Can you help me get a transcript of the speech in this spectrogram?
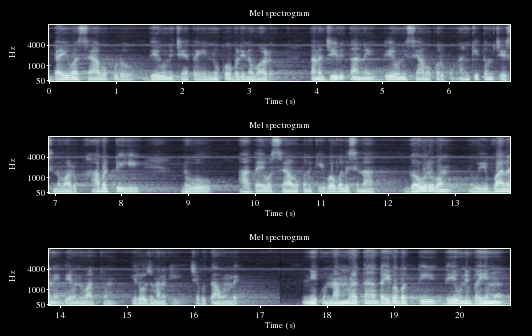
దైవ సేవకుడు దేవుని చేత ఎన్నుకోబడినవాడు. తన జీవితాన్ని దేవుని సేవ కొరకు అంకితం చేసినవాడు. కాబట్టి నువ్వు ఆ దైవ సేవకునికి ఇవ్వవలసిన గౌరవం నువ్వు ఇవ్వాలని దేవుని వాక్యం ఈరోజు మనకి చెబుతా ఉంది. నీకు నమ్రత దైవభక్తి దేవుని భయము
